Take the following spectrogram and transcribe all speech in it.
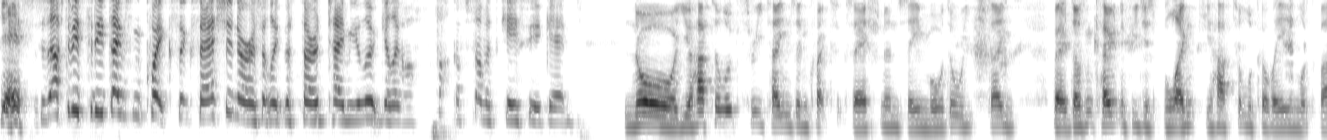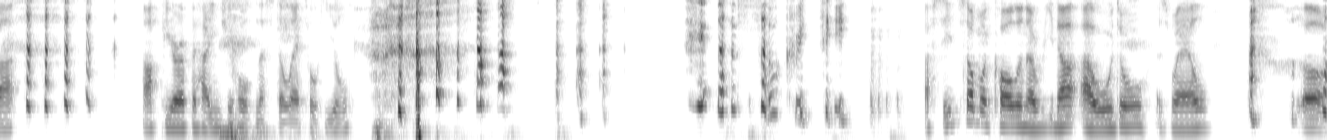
Yes. Does it have to be three times in quick succession, or is it like the third time you look, you're like, oh fuck, I've summoned Casey again? No, you have to look three times in quick succession and say Modo each time. But it doesn't count if you just blink, you have to look away and look back. I'll appear behind you holding a stiletto heel. That's so creepy. I've seen someone calling Arena Aodo as well. Oh.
